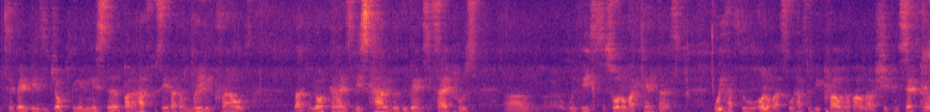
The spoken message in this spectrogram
It's a very busy job being a minister, but I have to say that I'm really proud that we organize this kind of events in Cyprus um, with this sort of attendance. We have to, all of us, we have to be proud about our shipping sector.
